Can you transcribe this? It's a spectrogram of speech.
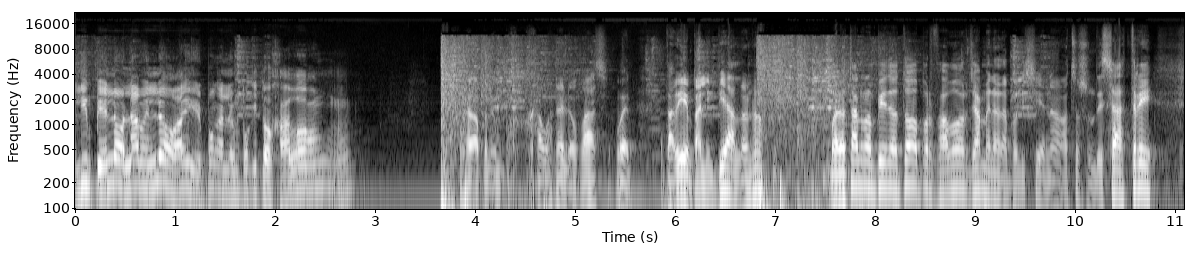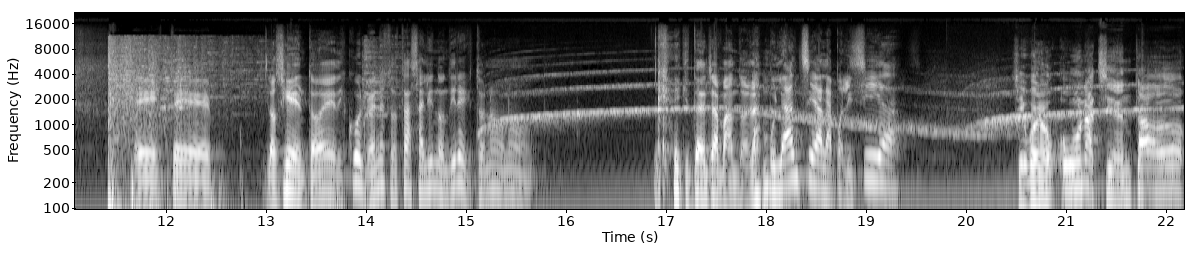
límpienlo, lávenlo ahí, pónganle un poquito de jabón. ¿eh? Va a poner un poco de jabón a los vasos. Bueno, está bien, para limpiarlos, ¿no? Bueno, están rompiendo todo, por favor, llamen a la policía. No, esto es un desastre. Este. Lo siento, eh, disculpen, esto está saliendo en directo, no, no. ¿Qué están llamando? ¿A la ambulancia? ¿A la policía? Sí, bueno, hubo un accidentado,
